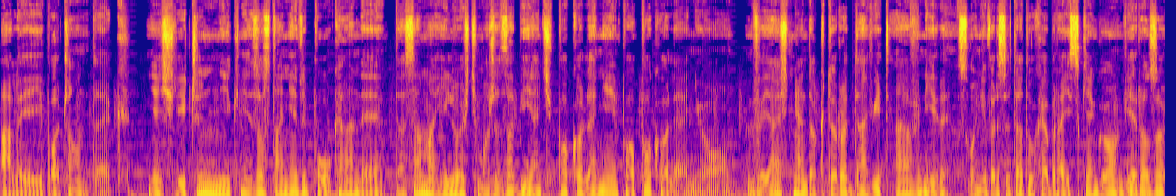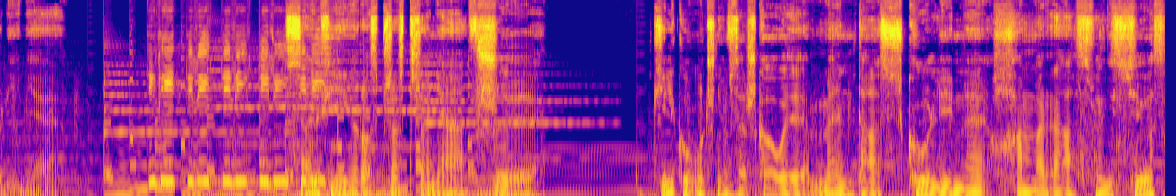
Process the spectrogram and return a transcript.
ale jej początek. Jeśli czynnik nie zostanie wypłukany, ta sama ilość może zabijać pokolenie po pokoleniu. Wyjaśnia dr Dawid Awnir z Uniwersytetu Hebrajskiego w Jerozolimie. Selfie rozprzestrzenia wszy. Kilku uczniów ze szkoły Menta Skulin Hamraflisius,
